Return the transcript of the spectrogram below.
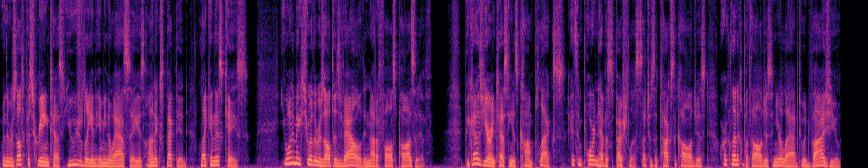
When the result of a screening test, usually an immunoassay, is unexpected, like in this case, you want to make sure the result is valid and not a false positive. Because urine testing is complex, it's important to have a specialist, such as a toxicologist or a clinical pathologist in your lab, to advise you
